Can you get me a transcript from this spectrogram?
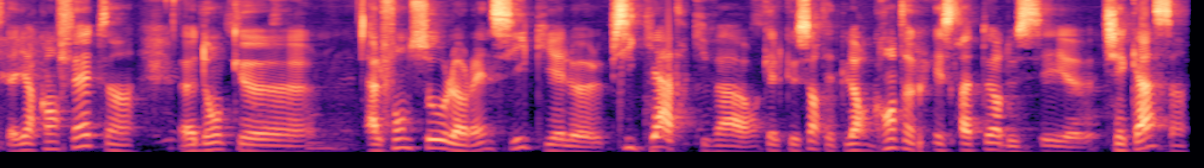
C'est-à-dire qu'en fait, euh, donc Alfonso Lorenzi, qui est le psychiatre qui va en quelque sorte être leur grand orchestrateur de ces euh, tchécas,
